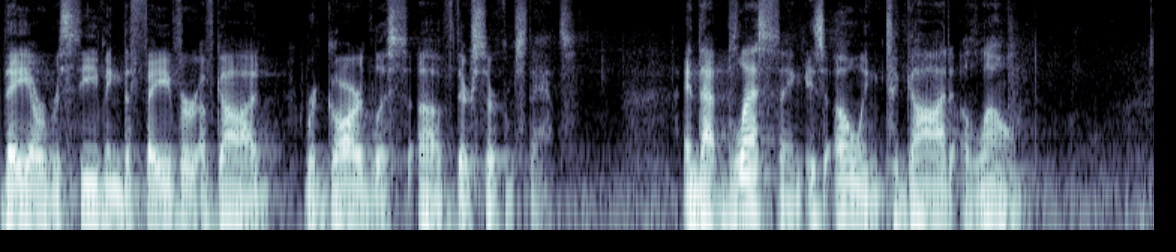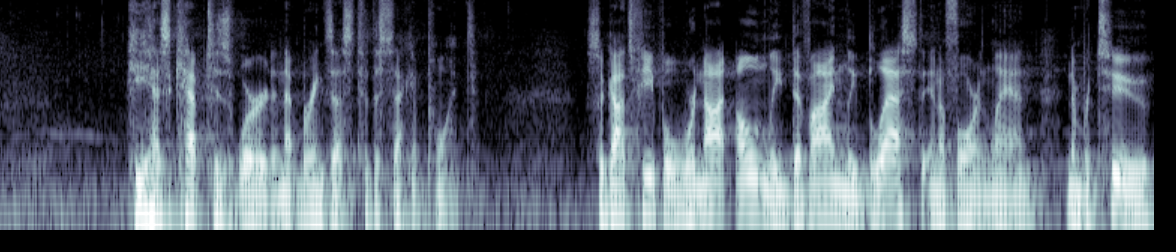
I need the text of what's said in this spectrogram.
they are receiving the favor of God regardless of their circumstance. And that blessing is owing to God alone. He has kept his word, and that brings us to the second point. So God's people were not only divinely blessed in a foreign land, number two,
